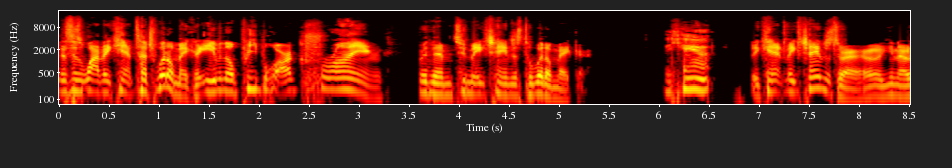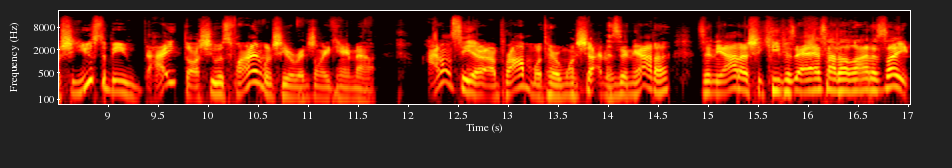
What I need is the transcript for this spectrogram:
This is why they can't touch Widowmaker, even though people are crying for them to make changes to Widowmaker. They can't. They can't make changes to her. You know, she used to be. I thought she was fine when she originally came out. I don't see a, a problem with her one shot in the Zenyatta. Zenyatta should keep his ass out of line of sight.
